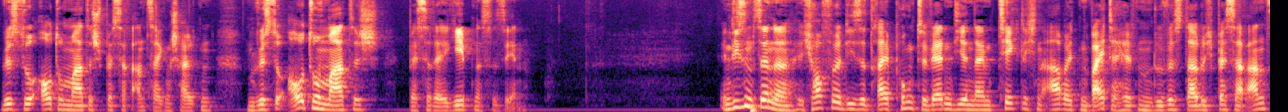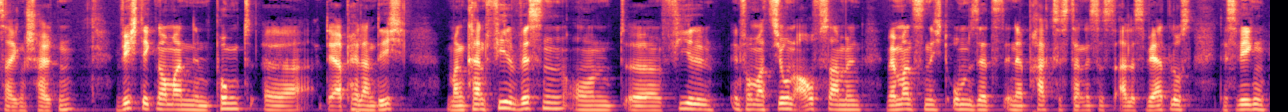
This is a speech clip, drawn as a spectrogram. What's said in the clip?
wirst du automatisch bessere Anzeigen schalten und wirst du automatisch bessere Ergebnisse sehen. In diesem Sinne, ich hoffe, diese drei Punkte werden dir in deinem täglichen Arbeiten weiterhelfen und du wirst dadurch bessere Anzeigen schalten. Wichtig nochmal an den Punkt, äh, der Appell an dich. Man kann viel wissen und äh, viel Information aufsammeln. Wenn man es nicht umsetzt in der Praxis, dann ist es alles wertlos. Deswegen,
